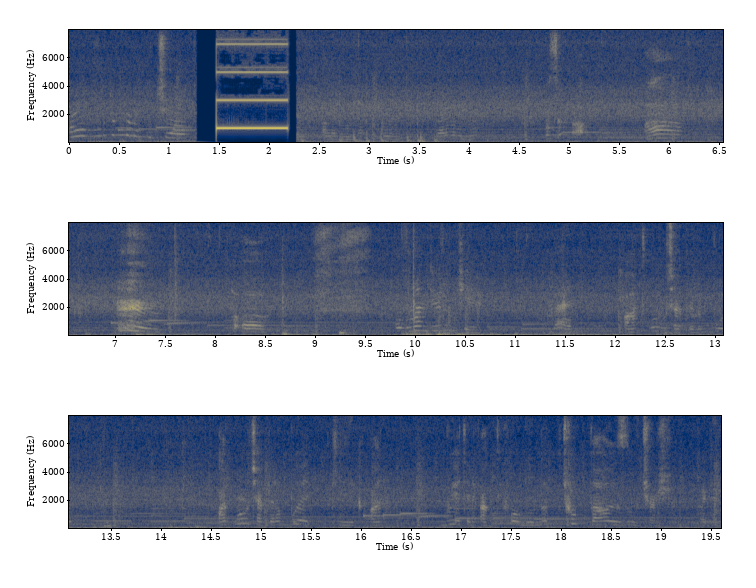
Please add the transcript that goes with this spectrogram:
Aa vurdum ben o bıçağı. Atma bıçakların bu etkinlik bu yetenek aktif olduğunda çok daha hızlı uçar. Bakın.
